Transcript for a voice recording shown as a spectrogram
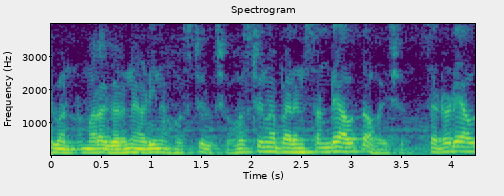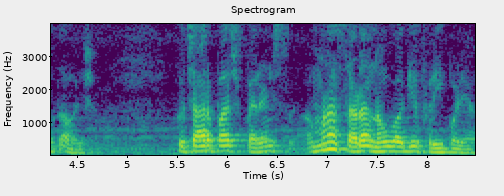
ઇવન અમારા ઘરને અડીને હોસ્ટેલ છે. હોસ્ટેલના પેરેન્ટ્સ સન્ડે આવતા હોય છે. સેટરડે આવતા હોય છે. તો ચાર પાંચ પેરેન્ટ્સ હમણાં સાડા નવ વાગે ફ્રી પડ્યા.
